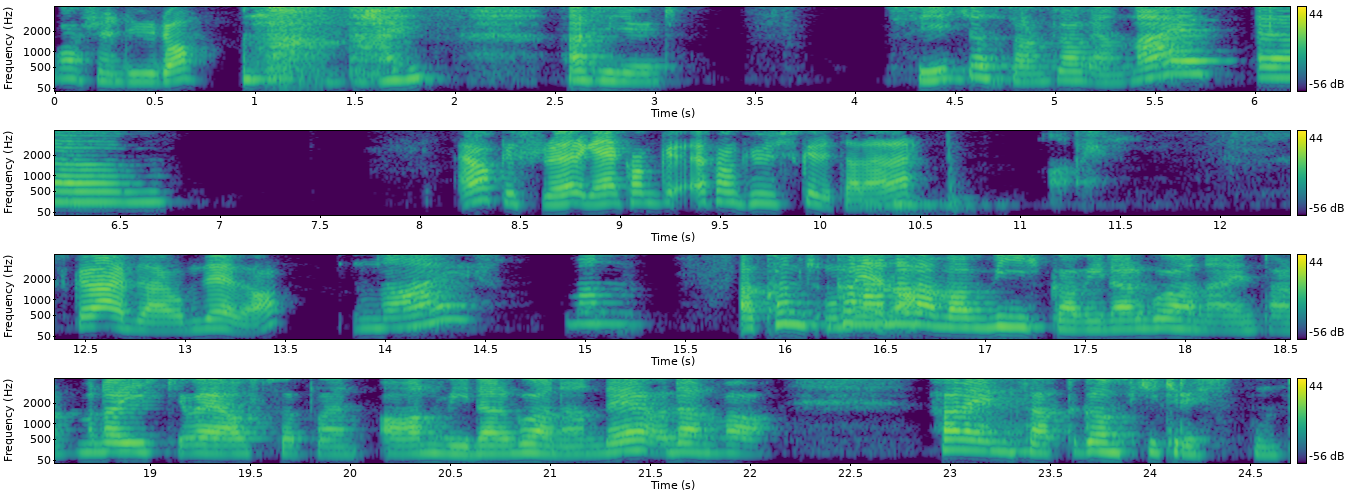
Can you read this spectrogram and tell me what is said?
Hva ikke du, da? Nei, herregud. Sykeste anklagen. Nei, um... Jeg har ikke sløring. Jeg kan jeg kan ikke huske dette der. Nei. Skrev de om det, da? Nei, men kan, kan hende den var Vika videregående internt, men da gikk jo jeg altså på en annen videregående enn det, og den var, har jeg innsett, ganske kristen.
